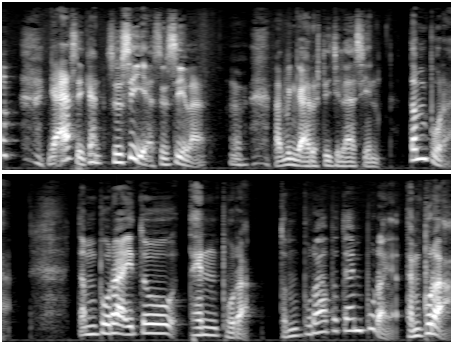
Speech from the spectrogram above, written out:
nggak asik kan? Sushi ya, sushi lah. Tapi nggak harus dijelasin. Tempura. Tempura itu tempura. Tempura apa tempura ya? Tempura.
